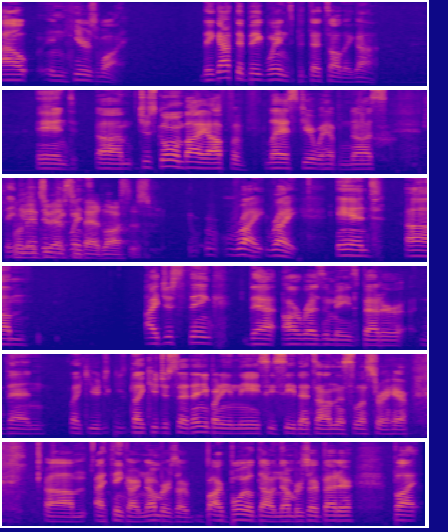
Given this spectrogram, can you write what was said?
out, and here's why. They got the big wins, but that's all they got. And um, just going by off of last year, what happened to us? They when do they have do big have some wins. bad losses. Right, right. And um, I just think that our resume is better than like you like you just said anybody in the ACC that's on this list right here. Um, I think our numbers are our boiled down numbers are better, but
